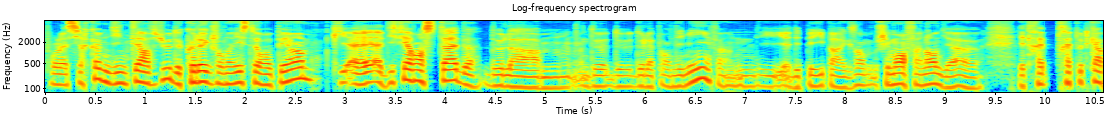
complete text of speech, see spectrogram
pour la CIRCOM d'interviews de collègues journalistes européens qui, à, différents stades de la, de, de, la pandémie. Enfin, il y a des pays, par exemple, chez moi en Finlande, il y a, il y a très, très peu de cas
